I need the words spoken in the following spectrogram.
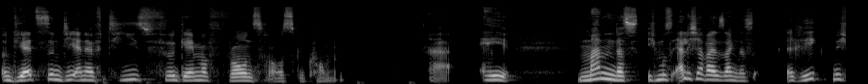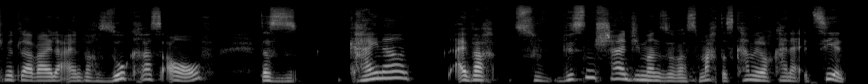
und jetzt sind die NFTs für Game of Thrones rausgekommen. Äh, ey, Mann, das, ich muss ehrlicherweise sagen, das regt mich mittlerweile einfach so krass auf, dass keiner einfach zu wissen scheint, wie man sowas macht. Das kann mir doch keiner erzählen.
